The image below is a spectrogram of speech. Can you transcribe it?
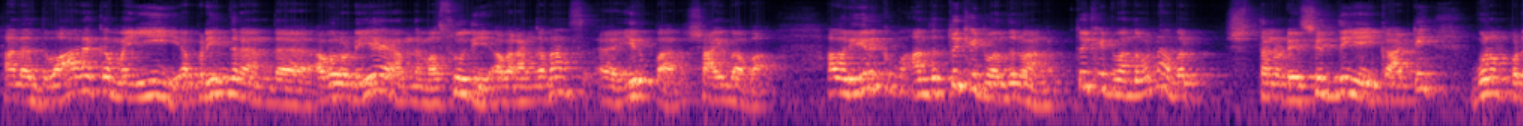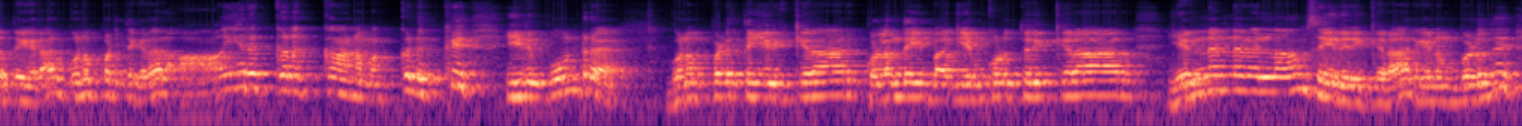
அந்த துவாரக மையி அப்படிங்கிற அந்த அவருடைய அந்த மசூதி அவர் அங்கதான் தான் இருப்பார் சாய்பாபா. அவர் இருக்கும் அந்த தூக்கிட்டு வந்துடுவாங்க தூக்கிட்டு வந்தவுடனே அவர் தன்னுடைய சித்தியை காட்டி குணப்படுத்துகிறார் குணப்படுத்துகிறார். ஆயிரக்கணக்கான மக்களுக்கு இது போன்ற குணப்படுத்தி இருக்கிறார் குழந்தை பாக்கியம் கொடுத்திருக்கிறார் என்னென்னவெல்லாம் செய்திருக்கிறார் எனும் பொழுது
